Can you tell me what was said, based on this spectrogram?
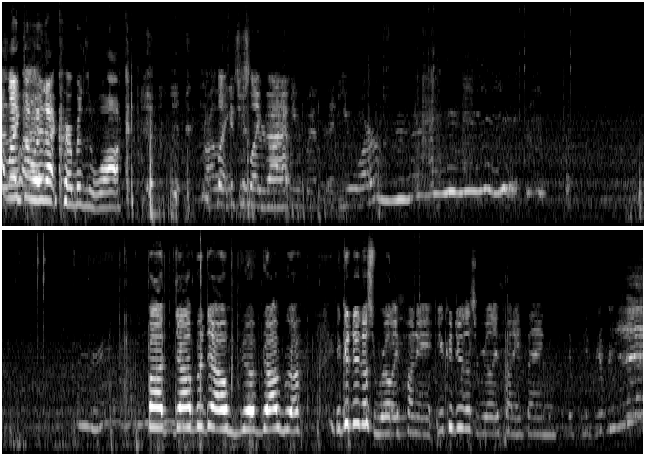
don't like the way that Kermits walk. Like, it's just like that. You could do this really funny. You could do this really funny thing.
